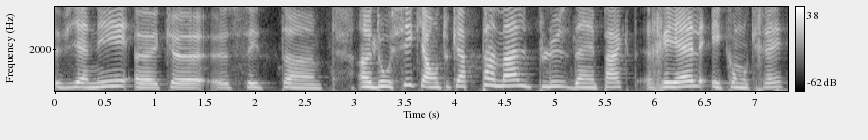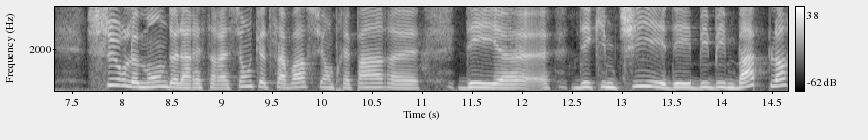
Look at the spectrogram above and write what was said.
Vianney, euh, que euh, c'est un, un, dossier qui a en tout cas pas mal plus d'impact réel et concret sur le monde de la restauration que de savoir si on prépare euh, des, des kimchi et des bibimbap, là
